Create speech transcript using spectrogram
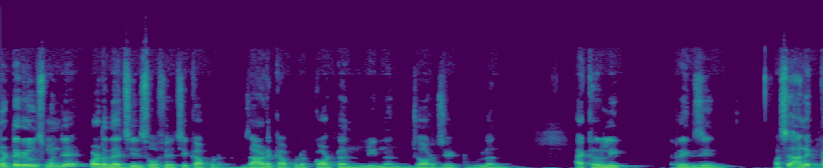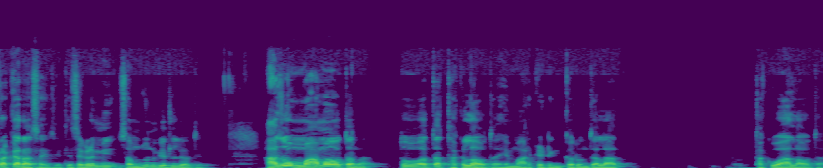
मटेरियल्स म्हणजे पडद्याची सोफ्याची कापडं जाड कापडं cotton linen georgette woollen acrylic rexine असे अनेक प्रकार असायचे. ते सगळे मी समजून घेतले होते. हा जो मामा होता ना तो आता थकला होता. हे मार्केटिंग करून त्याला थकवा आला होता.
